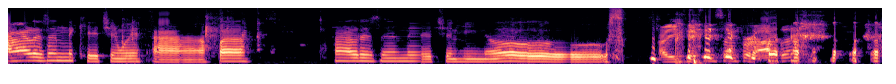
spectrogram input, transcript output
Tyler's in the kitchen with Alpha. Tyler's in the kitchen, he knows. Are you cooking some for Appa?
